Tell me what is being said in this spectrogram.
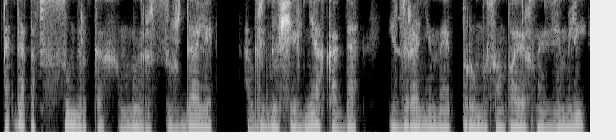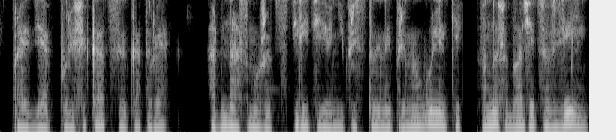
Тогда-то в сумерках мы рассуждали о грядущих днях, когда израненная промыслом поверхность Земли, пройдя пурификацию, которая одна сможет стереть ее непристойные прямоугольники, вновь облачится в зелень,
